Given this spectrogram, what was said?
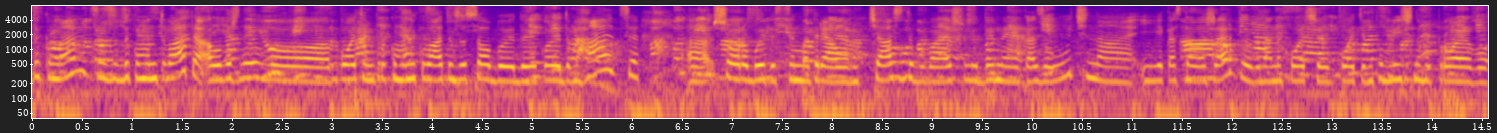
Документ це задокументувати, але важливо потім прокомунікувати з особою, до якої домагаються. Що робити з цим матеріалом? Часто буває, що людина, яка залучена і яка стала жертвою, вона не хоче потім публічного прояву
